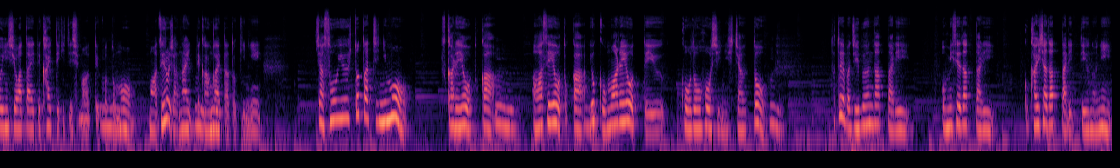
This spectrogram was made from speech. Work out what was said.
う印象を与えて帰ってきてしまうっていうことも、まあ、ゼロじゃないって考えた時に、じゃあそういう人たちにも好かれようとか、うん合わせようとか、うん。よく思われようっていう行動方針にしちゃうとうん。例えば自分だったりお店だったり会社だったりっていうのに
